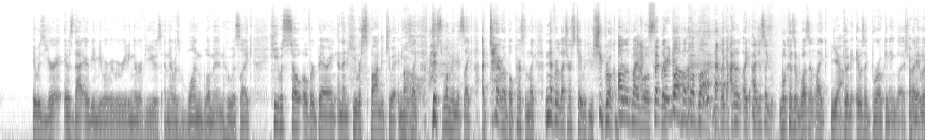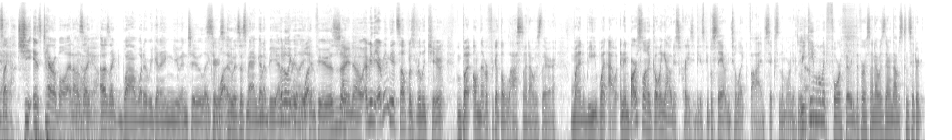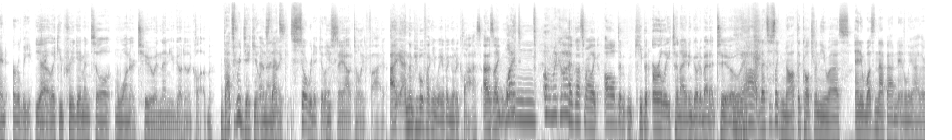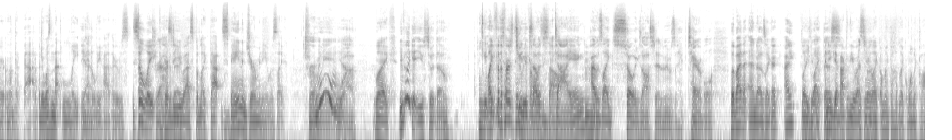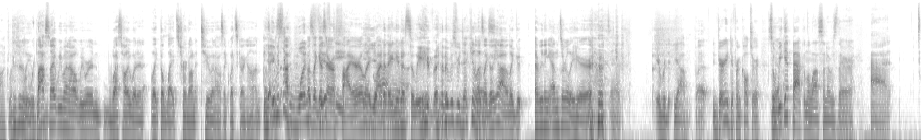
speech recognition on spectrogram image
It was your. It was that Airbnb where we were reading the reviews, and there was one woman who was like, he was so overbearing, and then he responded to it, and he was like, oh. "This woman is like a terrible person. Like, never let her stay with you. She broke all of my rules. Like, right blah now. blah blah blah. like, I don't like. I just like well, because it wasn't like Yeah. good. It was like broken English, but Okay, it was yeah, like yeah. she is terrible, and I was like. I was like, wow, what are we getting you into? Like, what, who is this man gonna be? I'm Literally, really what- confused. I know. I mean, the Airbnb itself was really cute, but I'll never forget the last night I was there when we went out, and in Barcelona, going out is crazy because people stay out until like five, six in the morning. We came home at four thirty the first night I was there, and that was considered an early. Yeah, like you pregame until one or two, and then you go to the club. That's ridiculous. then, That's like, so ridiculous. You stay out till like five. I and then people fucking wake up and go to class. I was like, what? "Mm, oh my god. I've got tomorrow. Like, I'll d- keep it early tonight and go to bed at two. Like, Yeah, that's just like not the culture in the U.S. and it wasn't that bad in Italy either. Not that bad, but it wasn't that late in Italy either. It was still late compared to the. U.S., but like that Spain and Germany was like, Germany. Ooh. Yeah. like You really get used to it though. you, Like you for the first two weeks, I was lifestyle. dying. I mm-hmm. was like so exhausted, and it was like, terrible. But by the end, I was like, I, I like like this. And you get back to the U.S. and you're like, oh my god, like one o'clock. Like Literally, last night we went out. We were in West Hollywood, and like the lights turned on at two, and I was like, "What's going on?" Yeah, it is- was like I, I was like, "Is there a fire? Like, why do Yeah, they need us to leave?" It was ridiculous. I was like, "Oh yeah, like everything ends early here." That's it. It yeah, But- very different culture. So we get back on the last night I was there at,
